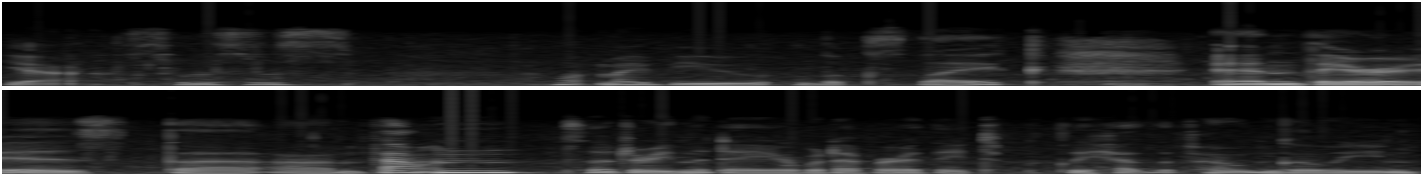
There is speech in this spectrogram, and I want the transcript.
yeah, so this is what my view looks like. And there is the um, fountain, so during the day or whatever, they typically have the fountain going.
